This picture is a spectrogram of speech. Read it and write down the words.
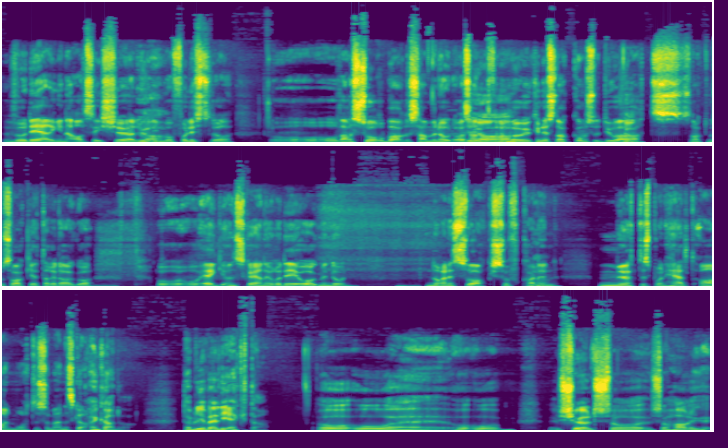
vurderingene av seg sjøl, og de må få lyst til å, å, være sårbare sammen òg, sant? Ja. For du må jo kunne snakke om, som du har vært, snakket om svakheter i dag, og, og, og, jeg ønsker gjerne å gjøre det òg, men da, når en er svak, så kan Ja. en møtes på en helt annen måte som mennesker. En kan det. Det blir veldig ekte. Og, og, eh, og, og sjøl så, så har jeg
